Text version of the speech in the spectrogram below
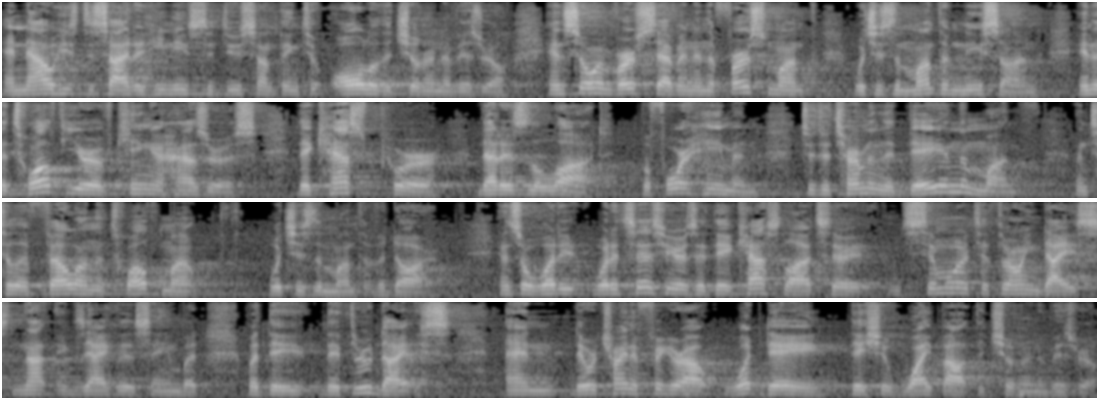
and now he's decided he needs to do something to all of the children of Israel. And so in verse 7, in the first month, which is the month of Nisan, in the twelfth year of King Ahasuerus, they cast pur, that is the lot, before Haman to determine the day and the month until it fell on the twelfth month, which is the month of Adar. And so what it, what it says here is that they cast lots. They're similar to throwing dice, not exactly the same, but, but they, they threw dice and they were trying to figure out what day they should wipe out the children of Israel.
